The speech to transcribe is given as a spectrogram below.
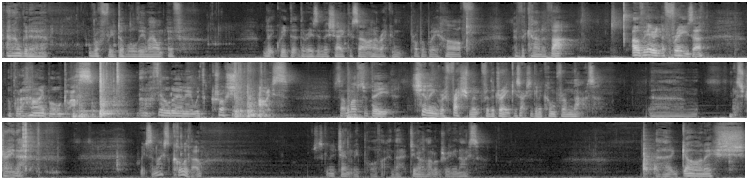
And I'm going to roughly double the amount of liquid that there is in the shaker, so I reckon probably half of the can of that. Over here in the freezer, I've got a highball glass that I filled earlier with crushed ice. So most of the chilling refreshment for the drink is actually going to come from that. Um, strainer. it's a nice colour though. Just going to gently pour that in there. Do you know that looks really nice? Uh, garnish.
